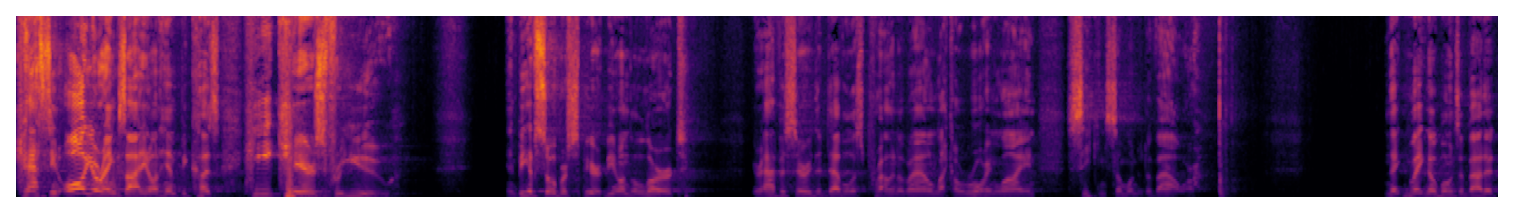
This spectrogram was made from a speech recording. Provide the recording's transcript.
casting all your anxiety on Him because He cares for you. And be of sober spirit, be on the alert. Your adversary, the devil, is prowling around like a roaring lion, seeking someone to devour. Make no bones about it,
